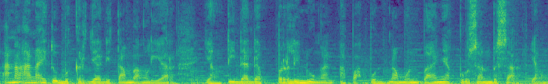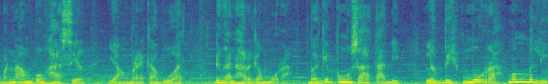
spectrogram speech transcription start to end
Anak-anak itu bekerja di tambang liar yang tidak ada perlindungan apa pun, namun banyak perusahaan besar yang menampung hasil yang mereka buat dengan harga murah. Bagi pengusaha tadi, lebih murah membeli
